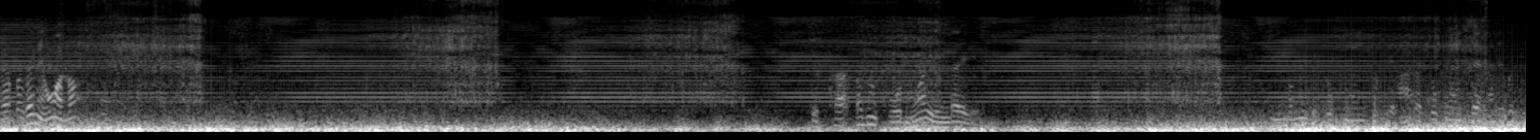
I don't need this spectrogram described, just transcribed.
แล้วมันก็เหนียวอ่อนเนาะเก็บพระก็ต้องโขนหัวเองได้มันมีกระตุกไงเขาไปหากระตุกไงแค่นั้นได้บ่ดี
